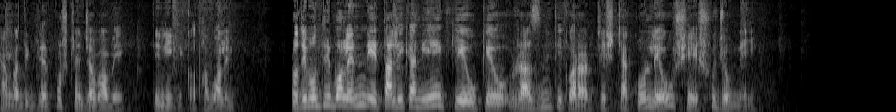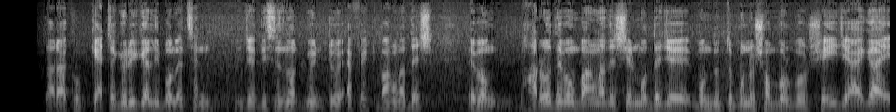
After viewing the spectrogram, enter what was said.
সাংবাদিকদের প্রশ্নের জবাবে তিনি কথা বলেন। প্রতিমন্ত্রী বলেন, এ তালিকা নিয়ে কেউ কেউ রাজনীতি করার চেষ্টা করলেও সে সুযোগ নেই। তারা খুব ক্যাটাগরিক্যালি বলেছেন যে this is not going to affect Bangladesh এবং ভারত এবং বাংলাদেশের মধ্যে যে বন্ধুত্বপূর্ণ সম্পর্ক, সেই জায়গায়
